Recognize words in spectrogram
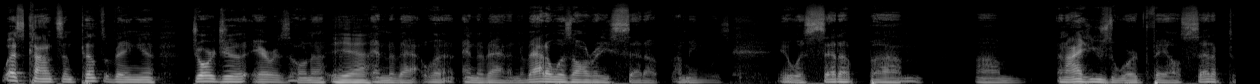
Wisconsin, Pennsylvania, Georgia, Arizona, Yeah. and Nevada. And Nevada. Nevada was already set up. I mean, it was it was set up. Um, um, and I use the word fail, set up to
